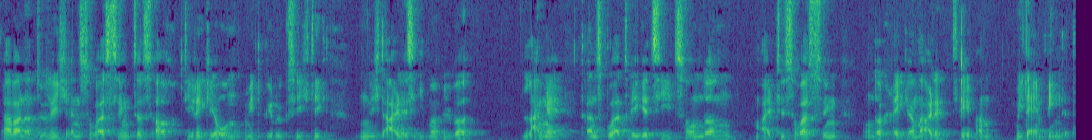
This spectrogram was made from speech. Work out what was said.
aber natürlich ein Sourcing, das auch die Region mit berücksichtigt und nicht alles immer über lange Transportwege zieht, sondern Multisourcing und auch regionale Themen mit einbindet.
